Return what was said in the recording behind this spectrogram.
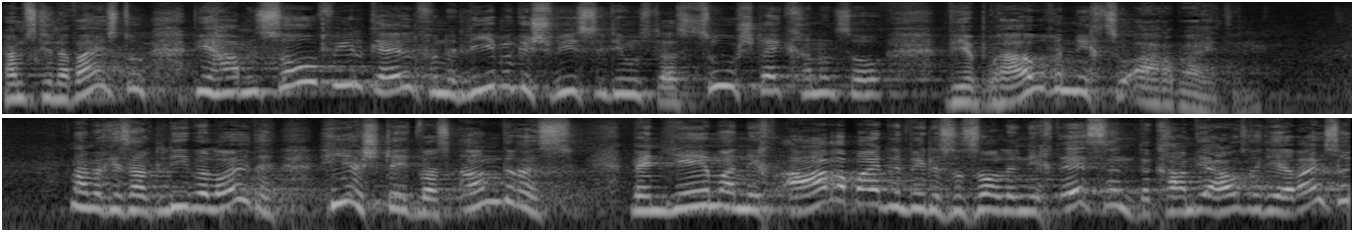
Dann haben sie gesagt, weißt du, wir haben so viel Geld von den lieben Geschwistern, die uns das zustecken und so, wir brauchen nicht zu arbeiten. Dann haben wir gesagt, liebe Leute, hier steht was anderes. Wenn jemand nicht arbeiten will, so soll er nicht essen. Da kam die Ausrede, ja, weißt du,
